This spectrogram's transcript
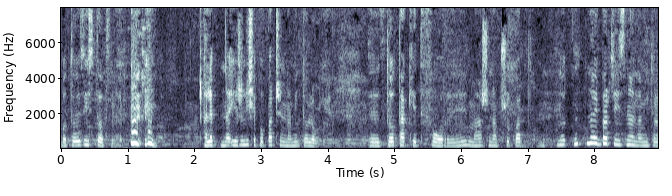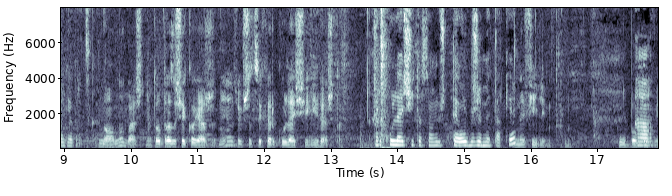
bo to jest istotne. Ale jeżeli się popatrzy na mitologię, y, to takie twory masz na przykład, no, najbardziej znana mitologia grecka. No, no właśnie, to od razu się kojarzy, nie? Że wszyscy Herkulesi i reszta. Herkulesi to są już te olbrzymy takie, Nefilim. a Półbogowie.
